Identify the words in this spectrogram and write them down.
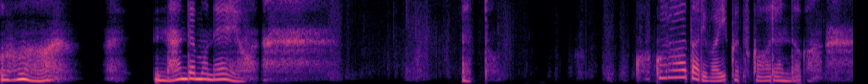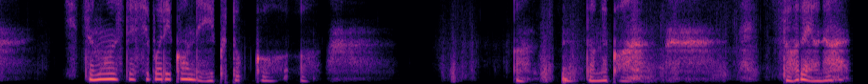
ううん、なんでもねえよ。えっと、心当たりはいくつかあるんだが、質問して絞り込んでいくとか、あ、ダメか。そうだよな。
